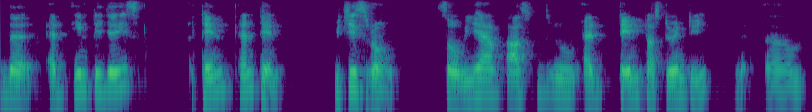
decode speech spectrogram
the add integer is 10 and 10 which is wrong. So we have asked to add 10 plus 20 um,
